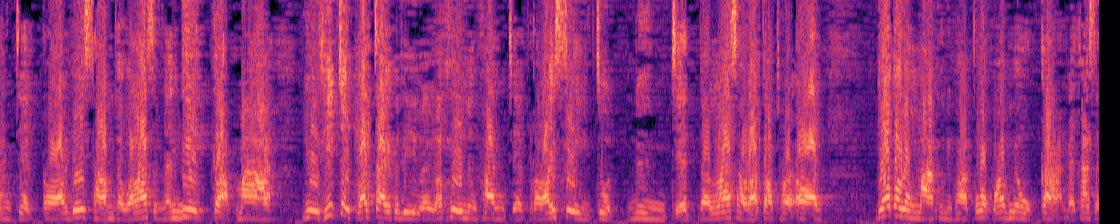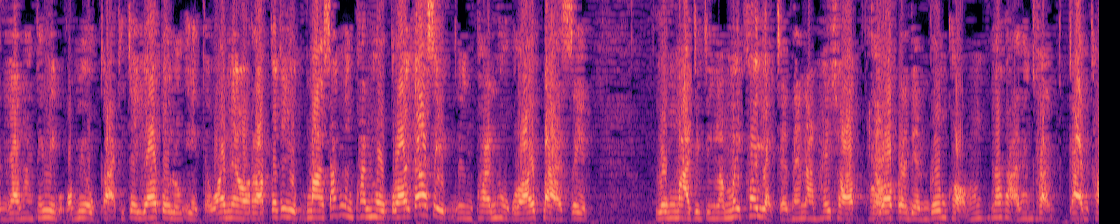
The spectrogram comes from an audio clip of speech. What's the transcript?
1,700 ด้วยซ้ำแต่ว่าล่าสุดนั้นดีดกลับมา อยู่ที่จุดวัดใจพอดีเลยก็คือ 1,704.17 ดอลลาร์สหรัฐต่อทรอยออนย่อตัวลงมาคุณนิพาก็บอกว่ามีโอกาสนะคะสัญญาณทางเทคนิคบอกว่ามีโอกาสที่จะย่อตัวลงอีก แต่ว่าแนวรับก็จะอยู่ประมาณสัก 1,690 1,680 ลงมาจริงๆ แล้วไม่ค่อยอยากจะแนะนำให้ช็อตเพราะว่าประเด็นเรื่องของหน้าผาทางการคลัง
